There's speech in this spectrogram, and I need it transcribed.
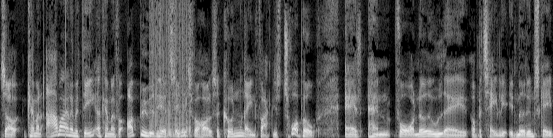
Så kan man arbejde med det, og kan man få opbygget det her tillidsforhold, så kunden rent faktisk tror på, at han får noget ud af at betale et medlemskab,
